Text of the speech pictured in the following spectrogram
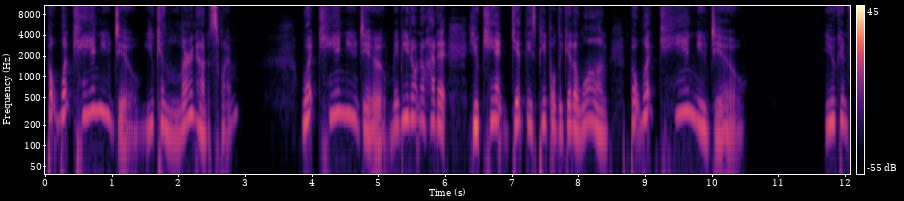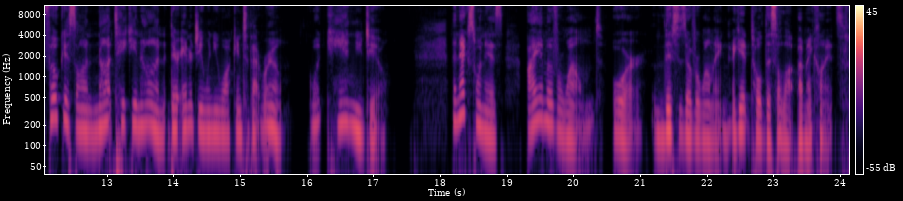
But what can you do? You can learn how to swim. What can you do? Maybe you don't know how to, you can't get these people to get along, but what can you do? You can focus on not taking on their energy when you walk into that room. What can you do? The next one is I am overwhelmed or this is overwhelming. I get told this a lot by my clients.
